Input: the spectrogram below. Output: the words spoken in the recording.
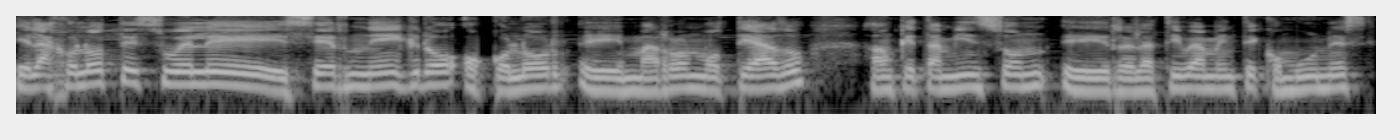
El ajolote suele ser negro o color eh, marrón moteado, aunque también son relativamente comunes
